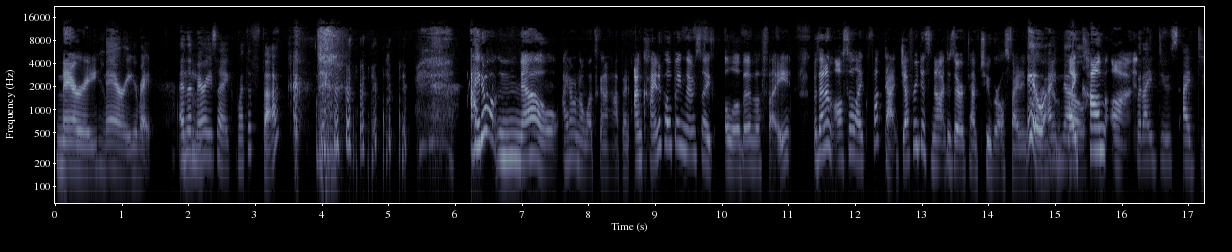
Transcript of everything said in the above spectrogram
Mary. Mary, you're right. And mm-hmm. then Mary's like, "What the fuck?" I don't know. I don't know what's gonna happen. I'm kind of hoping there's like a little bit of a fight, but then I'm also like, fuck that. Geoffrey does not deserve to have two girls fighting. Ew, I know. Like, come on. But I do, I do.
